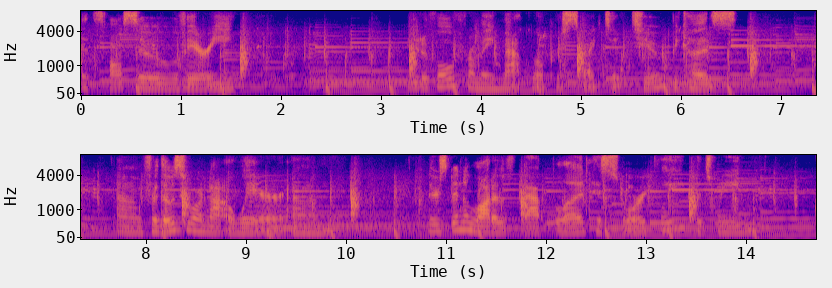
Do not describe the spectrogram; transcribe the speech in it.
it's also very beautiful from a macro perspective too, because um, for those who are not aware, um, there's been a lot of bad blood historically between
